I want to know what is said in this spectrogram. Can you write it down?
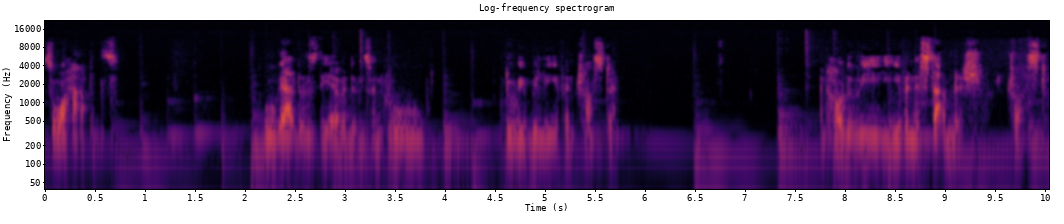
So what happens? Who gathers the evidence and who do we believe and trust in? How do we even establish trust?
